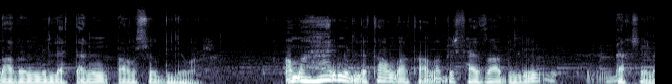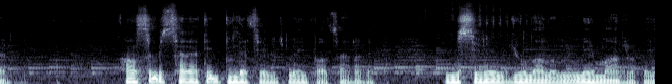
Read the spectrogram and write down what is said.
İnsanların, millətlərin danışıq dili var. Amma hər millətə Allah Taala bir fəza dili bəxş eləmir. Hansı bir sənəti dilə çevirməyi bacarır. Misirin, Yunanın memarlığı,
